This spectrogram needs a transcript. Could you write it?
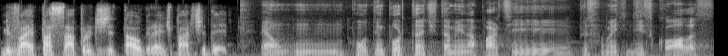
e vai passar para o digital grande parte dele. É um, um, ponto importante também na parte, principalmente de escolas,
